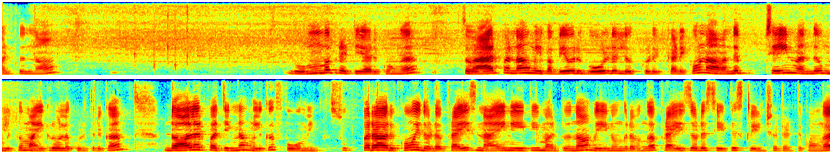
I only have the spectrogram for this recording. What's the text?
மட்டும்தான். ரொம்ப ப்ரெட்டியாக இருக்குங்க. ஸோ வேர் பண்ணால் உங்களுக்கு அப்படியே ஒரு கோல்டு லுக் கொடு கிடைக்கும். நான் வந்து செயின் வந்து உங்களுக்கு மைக்ரோவில் கொடுத்துருக்கேன். டாலர் பார்த்திங்கன்னா உங்களுக்கு ஃபோமிங் சூப்பராக இருக்கும். இதோட ப்ரைஸ் நைன் எயிட்டி மட்டும்தான் வேணுங்கிறவங்க ப்ரைஸோட சேர்த்து ஸ்க்ரீன்ஷாட் எடுத்துக்கோங்க.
